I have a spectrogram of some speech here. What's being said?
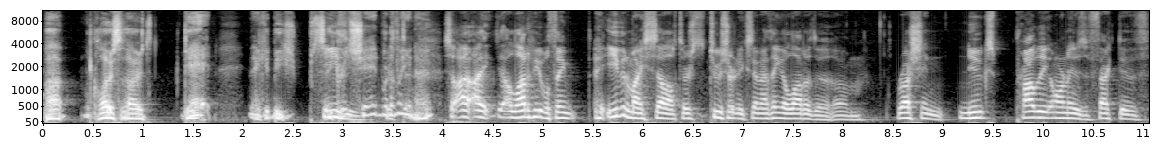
but the closer those get, they could be secrets Easy. shared, whatever you know. So I, I, a lot of people think, even myself, there's to a certain extent, I think a lot of the um, Russian nukes probably aren't as effective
